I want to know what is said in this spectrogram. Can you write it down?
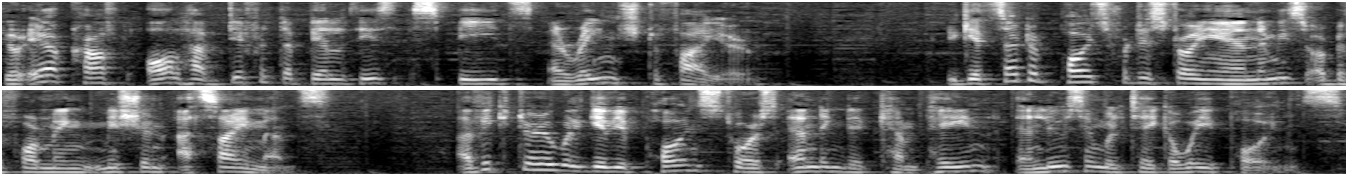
Your aircraft all have different abilities, speeds, and range to fire. You get certain points for destroying enemies or performing mission assignments. A victory will give you points towards ending the campaign, and losing will take away points.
